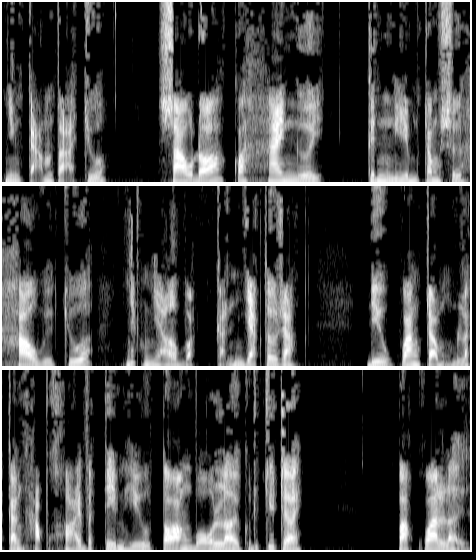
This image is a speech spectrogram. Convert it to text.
Nhưng cảm tạ Chúa, sau đó có hai người kinh nghiệm trong sự hầu việc Chúa nhắc nhở và cảnh giác tôi rằng, điều quan trọng là cần học hỏi và tìm hiểu toàn bộ lời của Đức Chúa Trời. Và qua lời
